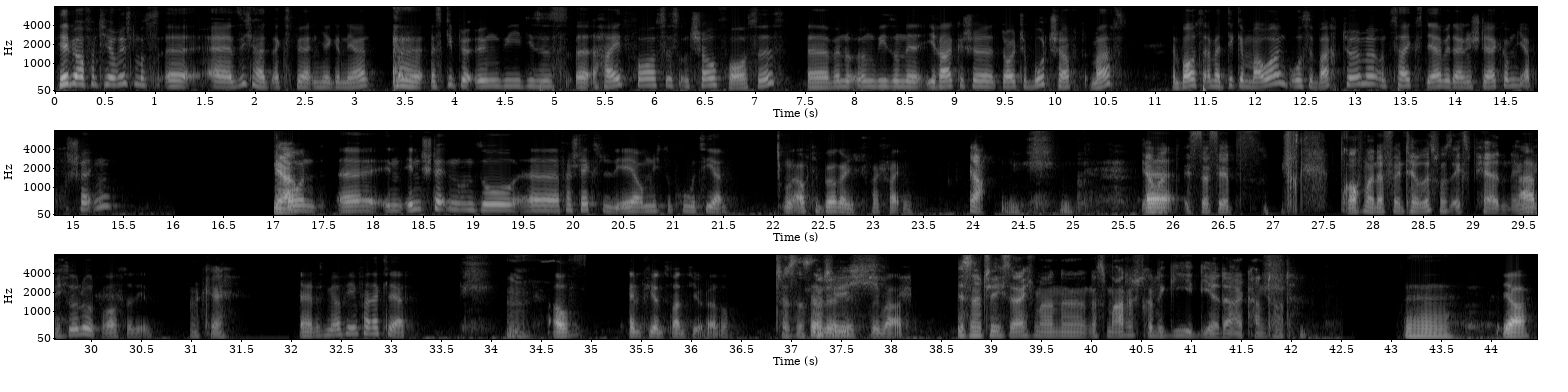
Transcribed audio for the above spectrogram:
Ich habe ja auch von Terrorismus äh, äh, Sicherheitsexperten hier gelernt. es gibt ja irgendwie dieses äh, Hide Forces und Show Forces. Äh, wenn du irgendwie so eine irakische deutsche Botschaft machst, dann baust du einfach dicke Mauern, große Wachtürme und zeigst derbe deine Stärke, um die abzuschrecken. Ja. Und äh, in Innenstädten und so äh, versteckst du sie eher, um nicht zu provozieren. Und auch die Bürger nicht zu verschrecken. ja, äh, aber ist das jetzt. Braucht man dafür einen Terrorismusexperten irgendwie? Absolut brauchst du den. Okay. Er hat es mir auf jeden Fall erklärt. Hm. Auf N24 oder so. Das ist Persönlich, natürlich, privat. ist natürlich, sag ich mal, eine, eine smarte Strategie, die er da erkannt hat. Äh, ja.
